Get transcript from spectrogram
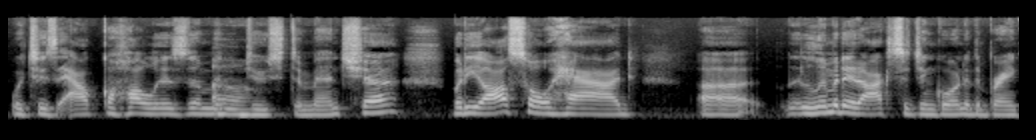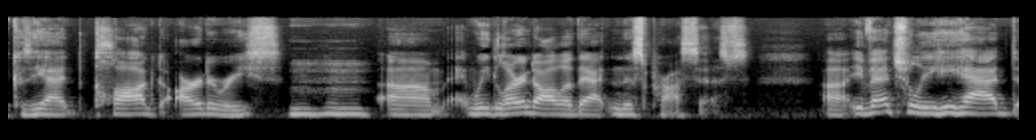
which is alcoholism induced oh. dementia, but he also had uh, limited oxygen going to the brain because he had clogged arteries. Mm-hmm. Um, we learned all of that in this process. Uh, eventually, he had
